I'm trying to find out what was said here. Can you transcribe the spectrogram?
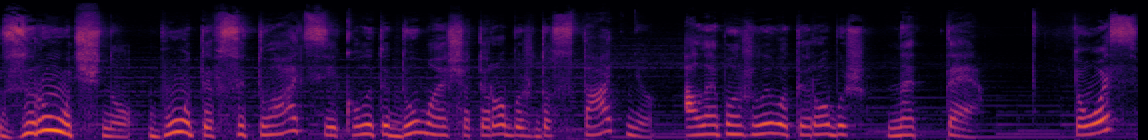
Зручно бути в ситуації, коли ти думаєш, що ти робиш достатньо, але можливо ти робиш не те. То ось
